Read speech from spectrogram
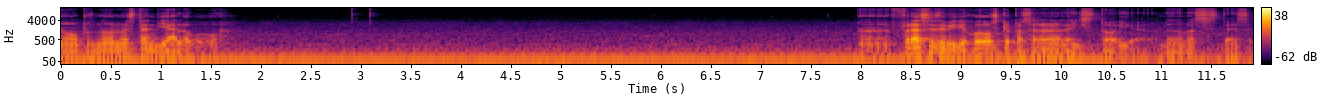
No, pues no, no está en diálogo. Ah, frases de videojuegos que pasarán a la historia. Nada más está esa.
